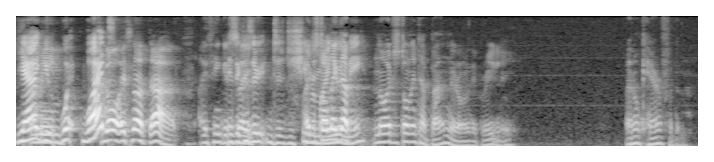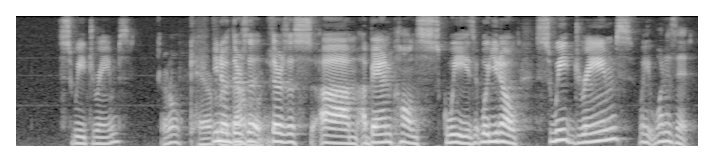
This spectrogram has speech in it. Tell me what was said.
Yeah, I you mean, what? what? No, it's not that. I think it's Is it like, because does she I just don't like of that. me? No, I just don't like that band. I don't think really. I don't care for them. Sweet Dreams. I don't care. For. You know, there's a much. there's a um a band called Squeeze. Well, you know, Sweet Dreams. Wait, what is it?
